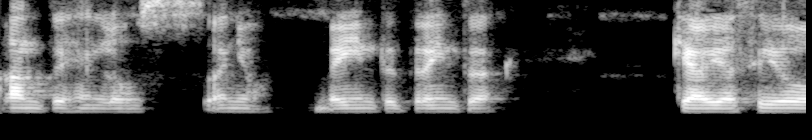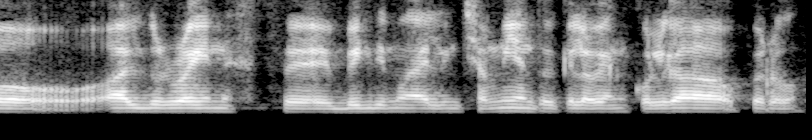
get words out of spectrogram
antes, en los años 20, 30, que había sido Aldo Rain este, víctima del linchamiento, que lo habían colgado, pero,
